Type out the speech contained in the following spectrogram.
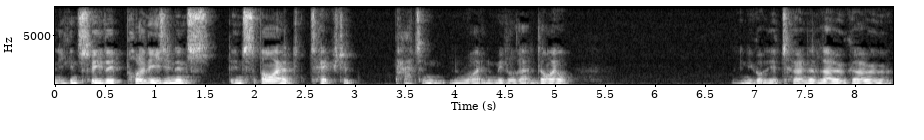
And you can see the Polynesian ins inspired textured pattern right in the middle of that dial. And you've got the Eterna logo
